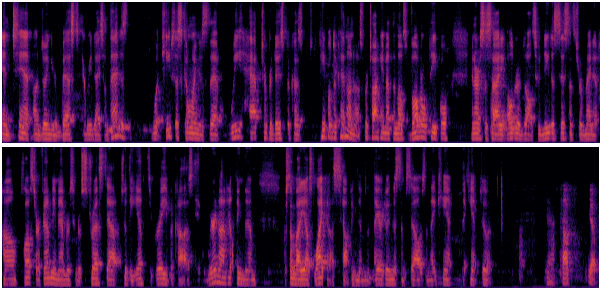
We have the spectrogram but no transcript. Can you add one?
intent on doing your best every day. So that is what keeps us going is that we have to produce because people depend on us. We're talking about the most vulnerable people in our society, older adults who need assistance to remain at home, plus our family members who are stressed out to the nth degree because if we're not helping them or somebody else like us helping them, they are doing this themselves and they can't they can't do it. Yeah, tough. Yep.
